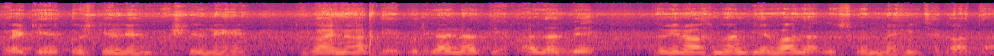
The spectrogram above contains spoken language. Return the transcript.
کوئی چیز اس کے لیے مشکل نہیں ہے۔ تو کائنات کی، پوری کائنات کی حفاظت بھی، زمین آسمان کی حفاظت اس کو نہیں تھکاتا۔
